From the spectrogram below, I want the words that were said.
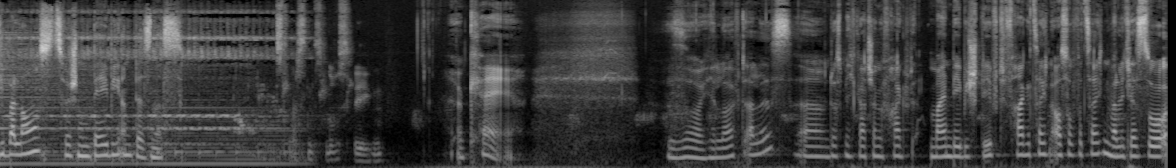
Die Balance zwischen Baby und Business. Lass uns loslegen. Okay. So, hier läuft alles. Ähm, du hast mich gerade schon gefragt, mein Baby schläft, Fragezeichen, Ausrufezeichen, weil ich das so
